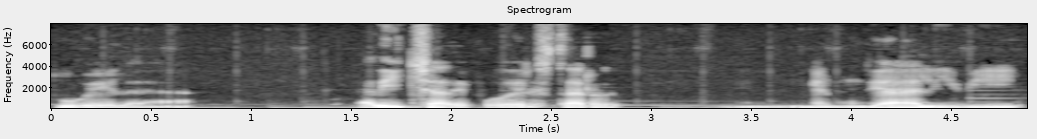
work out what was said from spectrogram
tuve la, dicha de poder estar en el Mundial y vi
